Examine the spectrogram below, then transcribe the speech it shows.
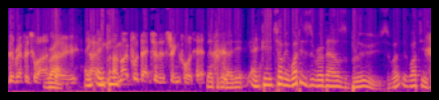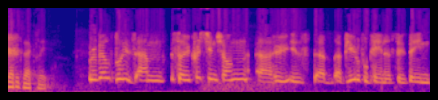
the repertoire, Right. so And- um, and I might put that to the string quartet. That's a good idea. And can you tell me what is Ravel's blues? What, what is that exactly? Ravel's Blues. Um, so Kristian Chong, uh, who is a, a beautiful pianist who's been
